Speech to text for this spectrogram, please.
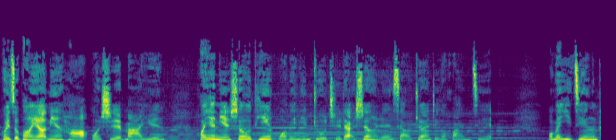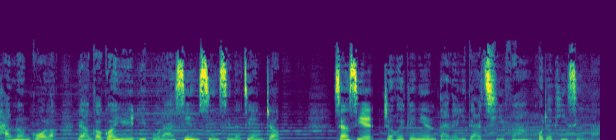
回族朋友您好，我是马云，欢迎您收听我为您主持的《圣人小传》这个环节。我们已经谈论过了两个关于伊布拉欣信心的见证，相信这会给您带来一点启发或者提醒吧。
